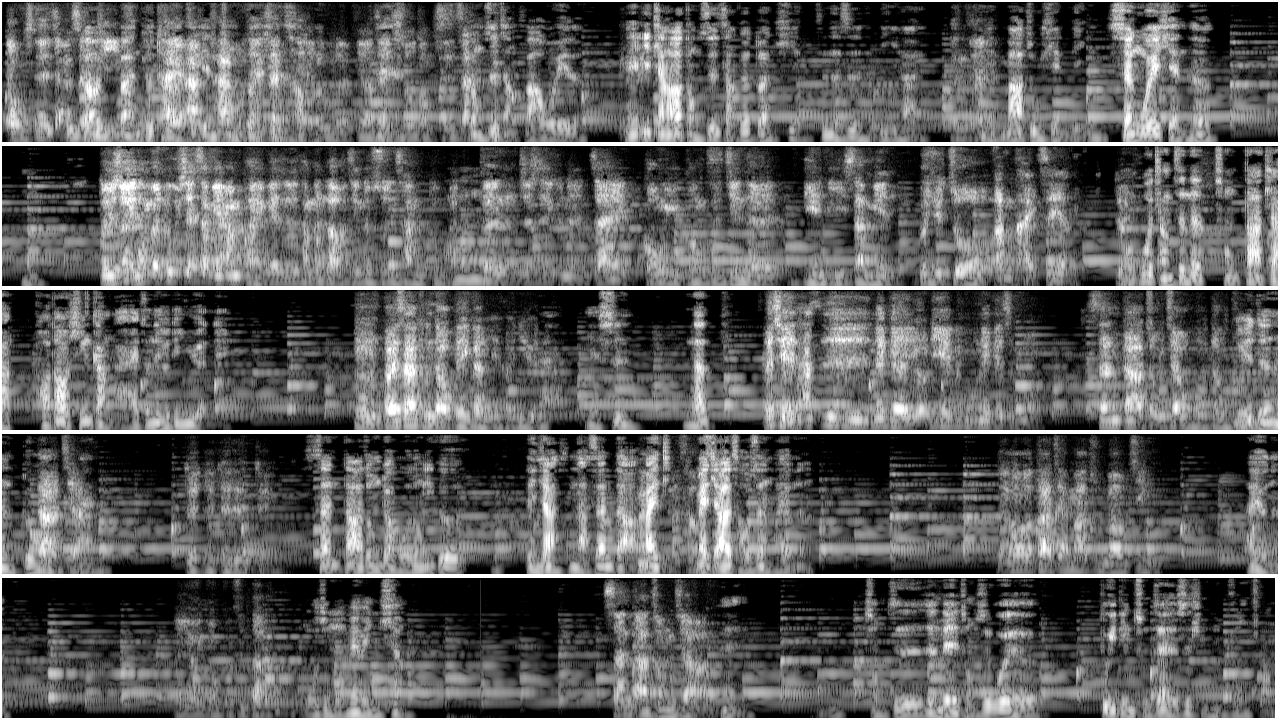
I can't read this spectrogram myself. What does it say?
董事长录到一半就突然之间中断线好了，不要再说董事长。董事长发威了，哎、欸，一讲到董事长就断线，真的是很厉害。妈祖显灵，神威显赫。嗯，对，所以他们路线上面安排应该就是他们绕境的顺畅度，嗯，跟就是可能在公与公之间的联谊上面会去做安排这样。对，不过讲真的，从大甲。跑到新港来还真的有点远呢。嗯，白沙屯到北港也很远。也是，那而且它是那个有列入那个什么三大宗教活动，因为人很多。大甲。对对对对对。三大宗教活动，一个，等一下是哪三大？麦麦加的朝圣还有呢？然后大甲妈祖绕境，还有呢？还有一个我不知道，我怎么没有印象？三大宗教，嗯，总之人类总是为了不一定存在的事情很疯狂。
